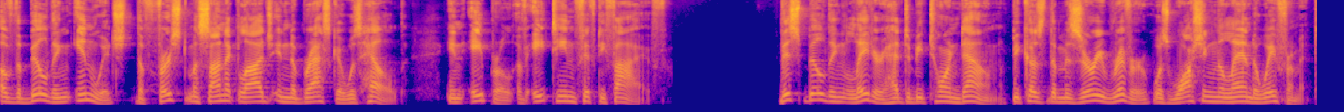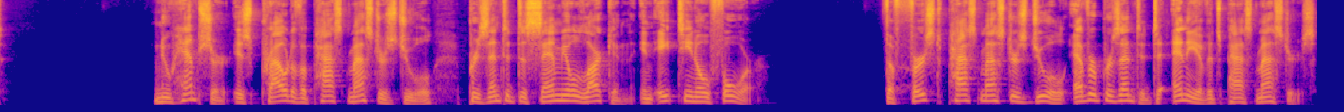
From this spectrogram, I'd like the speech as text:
of the building in which the first Masonic lodge in Nebraska was held in April of 1855. This building later had to be torn down because the Missouri River was washing the land away from it. New Hampshire is proud of a past master's jewel presented to Samuel Larkin in 1804. The first past master's jewel ever presented to any of its past masters,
